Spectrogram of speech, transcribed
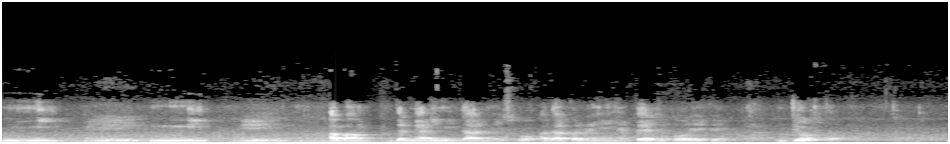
می نی اب ہم درمیانی مقدار میں اس کو ادا کر رہے ہیں پہلے پورے کے جوڑ تک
